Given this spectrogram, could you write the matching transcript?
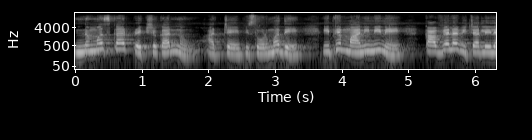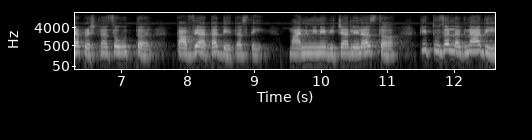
नमस्कार प्रेक्षकांनो आजच्या एपिसोडमध्ये इथे मानिनीने काव्याला विचारलेल्या प्रश्नाचं उत्तर काव्य आता देत असते. मानिनीने विचारलेलं असतं की तुझं लग्नाआधी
